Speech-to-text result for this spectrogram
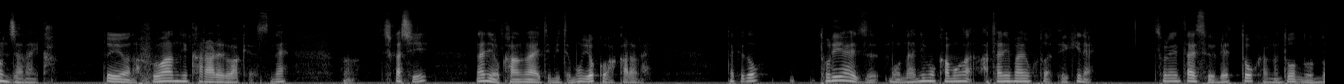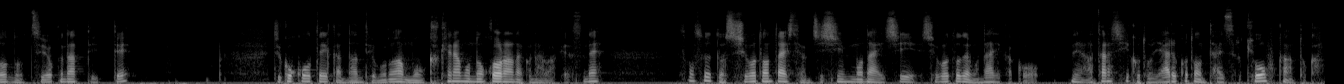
うんじゃないか。というような不安に駆られるわけですね、うん、しかし何を考えてみてもよくわからない。だけどとりあえずもう何もかもが当たり前のことができない。それに対する劣等感がどんどんどんどん強くなっていって自己肯定感なんていうものはもうかけらも残らなくなるわけですね。そうすると仕事に対しての自信もないし、仕事でも何かこう、ね、新しいことをやることに対する恐怖感とか、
